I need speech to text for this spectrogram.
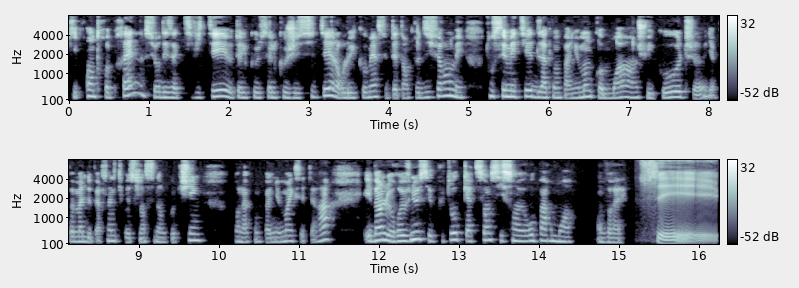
qui entreprennent sur des activités euh, telles que celles que j'ai citées. Alors le e-commerce, c'est peut-être un peu différent, mais tous ces métiers de l'accompagnement, comme moi, hein, je suis coach, euh, il y a pas mal de personnes qui veulent se lancer dans le coaching, dans l'accompagnement, etc. Et eh ben le revenu, c'est plutôt 400-600 euros par mois, en vrai. C'est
